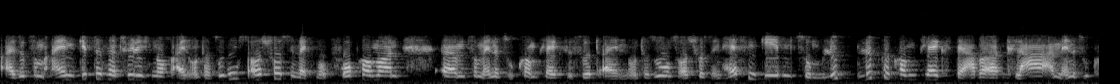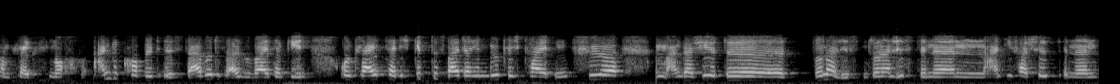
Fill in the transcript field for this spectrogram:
Also zum einen gibt es natürlich noch einen Untersuchungsausschuss in Mecklenburg-Vorpommern ähm, zum NSU-Komplex. Es wird einen Untersuchungsausschuss in Hessen geben zum Lübcke-Komplex, der aber klar am NSU-Komplex noch angekoppelt ist. Da wird es also weitergehen. Und gleichzeitig gibt es weiterhin Möglichkeiten für ähm, engagierte Journalisten, Journalistinnen, Antifaschistinnen,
